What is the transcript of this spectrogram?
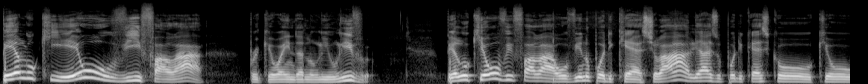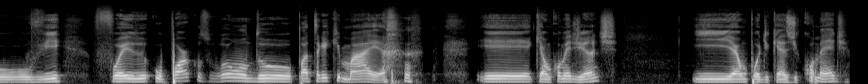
Pelo que eu ouvi falar, porque eu ainda não li o livro, pelo que eu ouvi falar, ouvi no podcast lá, ah, aliás, o podcast que eu, que eu ouvi foi o Porcos Voam do Patrick Maia, e, que é um comediante, e é um podcast de comédia.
